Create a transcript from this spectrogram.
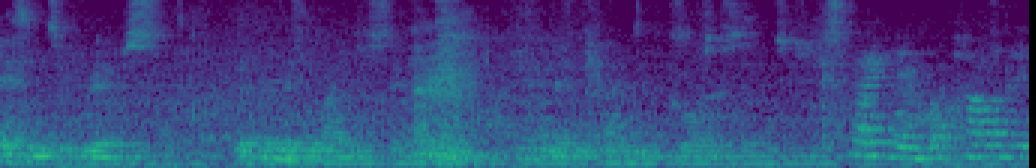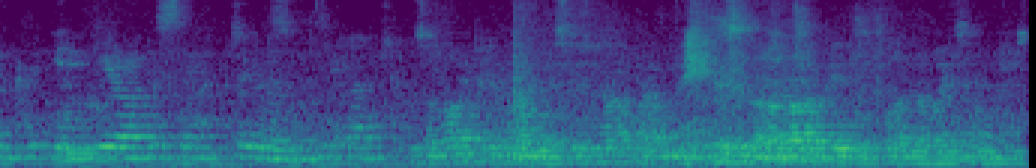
getting to grips with the different sickness different kinds of causes. There's a lot of people on this, it's not about me, there's a lot, of people pulling weight on this.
